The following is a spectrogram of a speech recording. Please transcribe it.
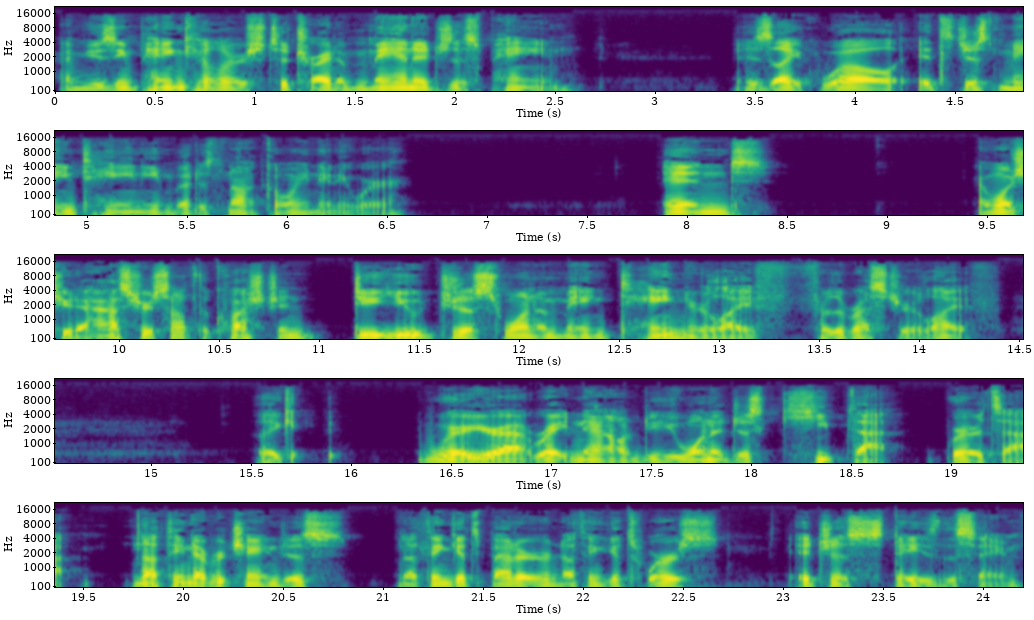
I'm using painkillers to try to manage this pain. Is like, well, it's just maintaining, but it's not going anywhere. And I want you to ask yourself the question do you just want to maintain your life for the rest of your life? Like, where you're at right now, do you want to just keep that where it's at? Nothing ever changes, nothing gets better, nothing gets worse. It just stays the same.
